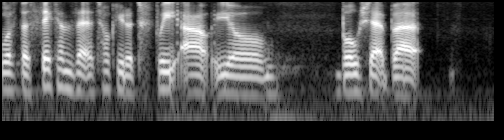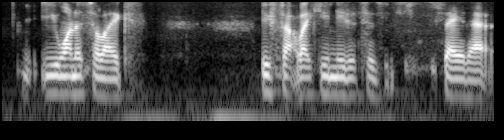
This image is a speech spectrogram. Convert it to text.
with the seconds that it took you to tweet out your bullshit, but you wanted to like you felt like you needed to say that.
